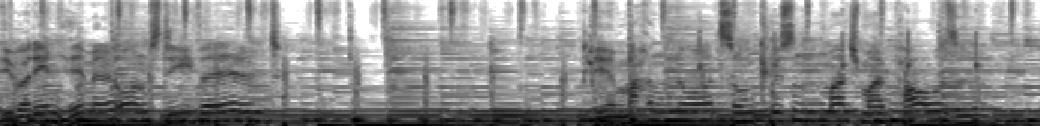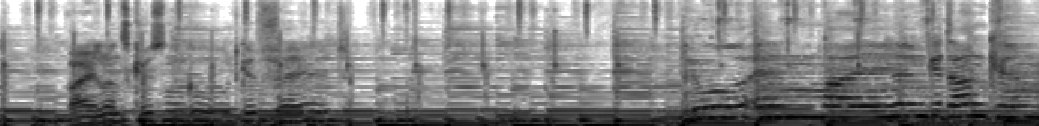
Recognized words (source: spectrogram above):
über den Himmel und die Welt. Wir machen nur zum Küssen manchmal Pause, weil uns Küssen gut gefällt. Nur in meinen Gedanken,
